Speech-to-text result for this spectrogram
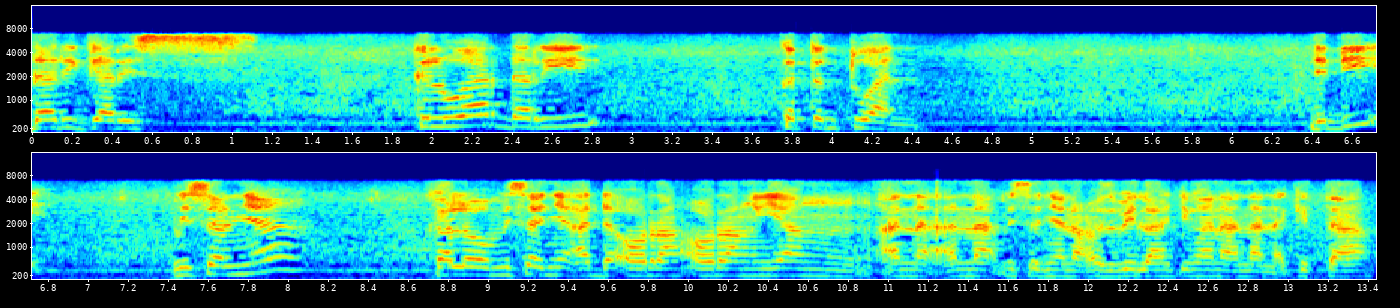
dari garis keluar dari ketentuan. Jadi misalnya kalau misalnya ada orang-orang yang anak-anak misalnya naudzubillah dengan anak-anak kita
